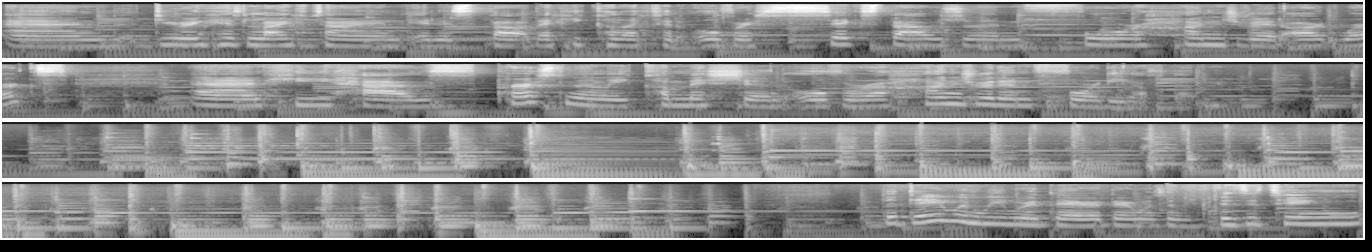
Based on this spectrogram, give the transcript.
And during his lifetime, it is thought that he collected over 6,400 artworks. And he has personally commissioned over 140 of them. Day when we were there, there was a visiting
